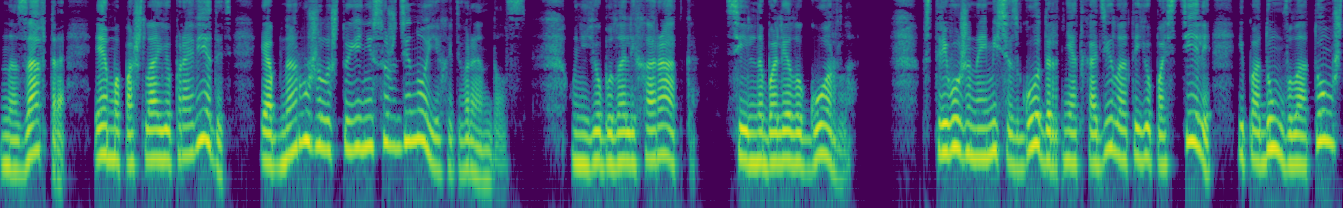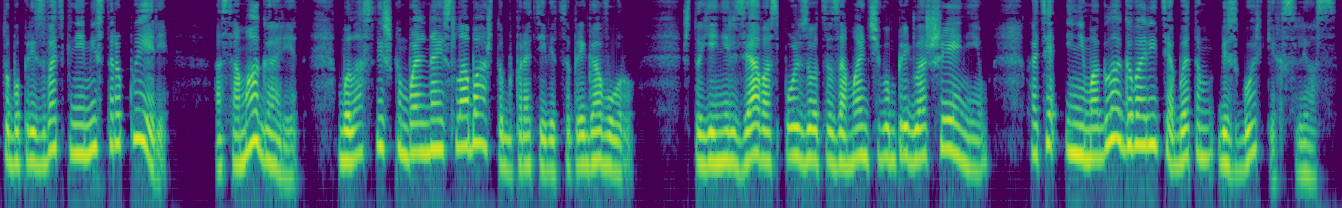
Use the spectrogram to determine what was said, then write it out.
На завтра Эмма пошла ее проведать и обнаружила, что ей не суждено ехать в Рэндаллс. У нее была лихорадка, сильно болело горло. Встревоженная миссис Годдард не отходила от ее постели и подумывала о том, чтобы призвать к ней мистера Перри, а сама Гарриет была слишком больна и слаба, чтобы противиться приговору, что ей нельзя воспользоваться заманчивым приглашением, хотя и не могла говорить об этом без горьких слез.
